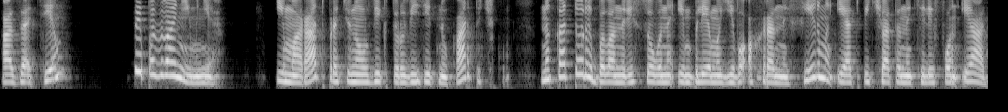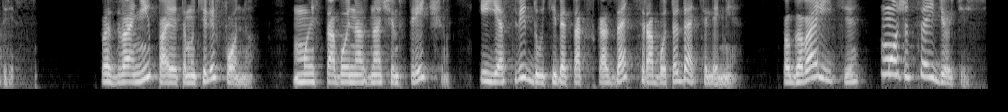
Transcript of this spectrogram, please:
а затем ты позвони мне». И Марат протянул Виктору визитную карточку, на которой была нарисована эмблема его охранной фирмы и отпечатаны телефон и адрес. «Позвони по этому телефону. Мы с тобой назначим встречу, и я сведу тебя, так сказать, с работодателями. Поговорите, может, сойдетесь.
